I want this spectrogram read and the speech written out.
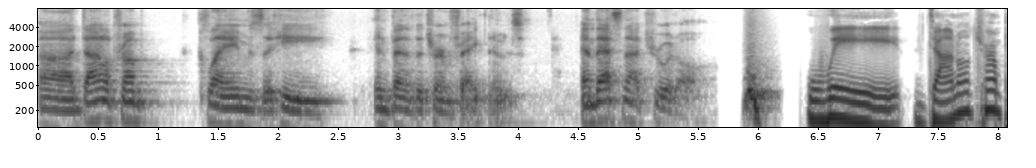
uh, Donald Trump claims that he invented the term fake news. And that's not true at all. Wait, Donald Trump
